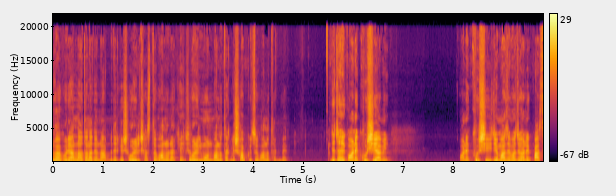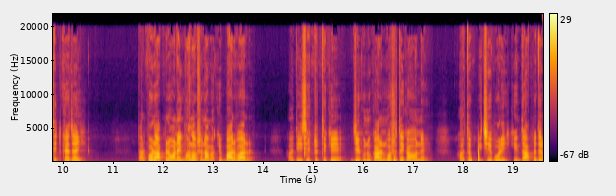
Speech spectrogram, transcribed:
দোয়া করি আল্লাহ তালা যেন আপনাদেরকে শরীর স্বাস্থ্য ভালো রাখে, শরীর মন ভালো থাকলে সব কিছু ভালো থাকবে। যে যাই হোক, অনেক খুশি আমি, অনেক খুশি যে মাঝে মাঝে অনেক পাসিটকা যাই। তারপরও আপনারা অনেক ভালোবাসেন আমাকে। বারবার হয়তো এই সেক্টর থেকে যে কোনো কারণবশত কারণে হয়তো পিছিয়ে পড়ি, কিন্তু আপনাদের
